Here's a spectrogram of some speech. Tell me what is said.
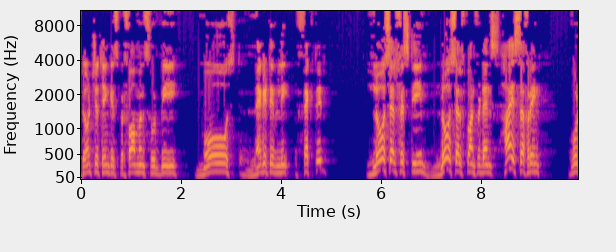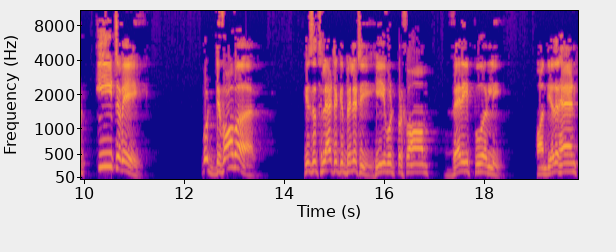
Don't you think his performance would be most negatively affected? Low self-esteem, low self-confidence, high suffering would eat away, would devour his athletic ability. He would perform very poorly. On the other hand,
